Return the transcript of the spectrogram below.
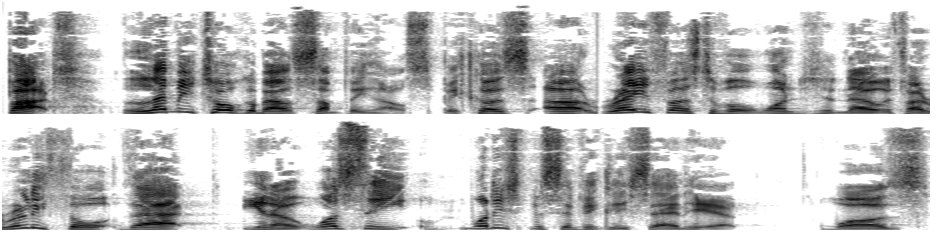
But let me talk about something else because uh, Ray, first of all, wanted to know if I really thought that you know was the what he specifically said here was.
